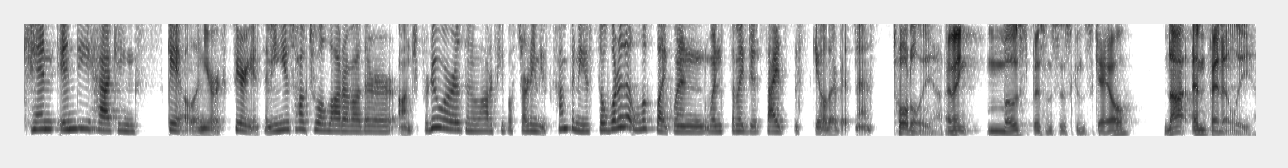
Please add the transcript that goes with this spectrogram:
Can indie hacking scale in your experience? I mean, you talk to a lot of other entrepreneurs and a lot of people starting these companies. So what does it look like when when somebody decides to scale their business? Totally. I think most businesses can scale not infinitely.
